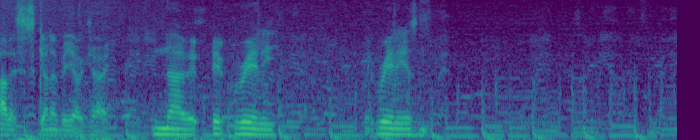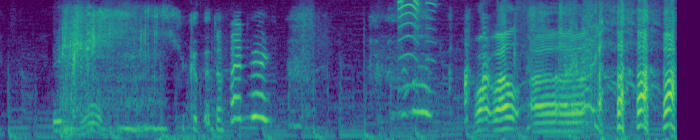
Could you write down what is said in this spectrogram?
Alice is gonna be okay. No, it, it really, it really isn't. Look at the defending. Right, well, uh.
